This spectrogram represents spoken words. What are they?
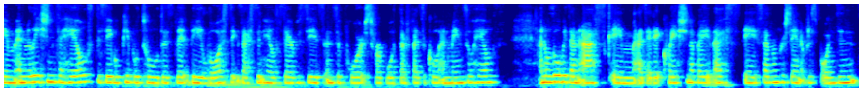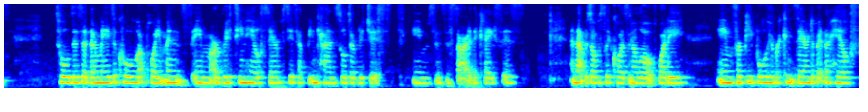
Um, in relation to health, disabled people told us that they lost existing health services and supports for both their physical and mental health. And although we didn't ask um, a direct question about this, 7% uh, of respondents told us that their medical appointments um, or routine health services have been cancelled or reduced um, since the start of the crisis. And that was obviously causing a lot of worry um, for people who were concerned about their health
